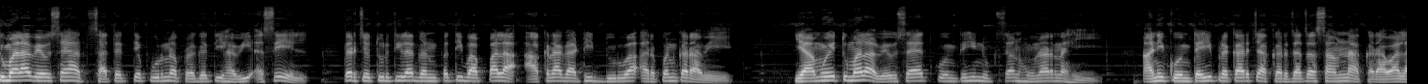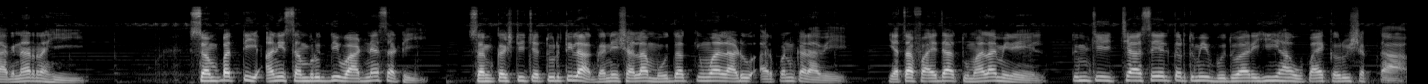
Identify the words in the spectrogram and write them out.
तुम्हाला व्यवसायात सातत्यपूर्ण प्रगती हवी असेल तर चतुर्थीला गणपती बाप्पाला अकरा गाठी दुर्वा अर्पण करावे. यामुळे तुम्हाला व्यवसायात कोणतेही नुकसान होणार नाही. आणि कोणत्याही प्रकारच्या कर्जाचा सामना करावा लागणार नाही. संपत्ती आणि समृद्धी वाढण्यासाठी संकष्टी चतुर्थीला गणेशाला मोदक किंवा लाडू अर्पण करावे. याचा फायदा तुम्हाला मिळेल. तुमची इच्छा असेल तर तुम्ही बुधवारीही हा उपाय करू शकता.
